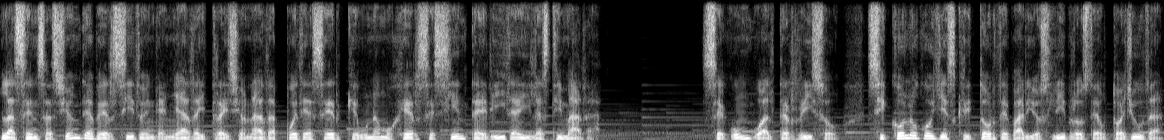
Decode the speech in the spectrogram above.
La sensación de haber sido engañada y traicionada puede hacer que una mujer se sienta herida y lastimada. Según Walter Rizzo, psicólogo y escritor de varios libros de autoayuda,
